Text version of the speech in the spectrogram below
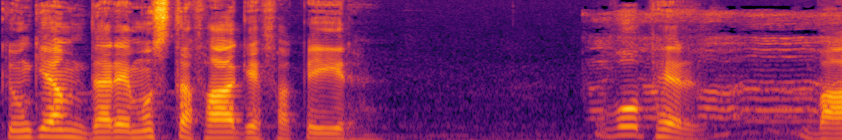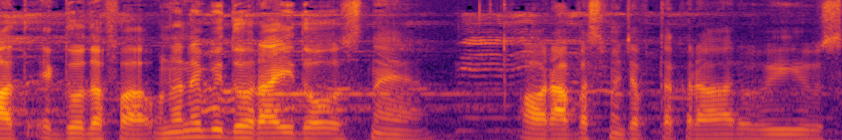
کیونکہ ہم در مصطفیٰ کے فقیر ہیں۔ وہ پھر بات ایک دو دفعہ، انہوں نے بھی دہرائی دوست نے، اور آپس میں جب تکرار ہوئی، اس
